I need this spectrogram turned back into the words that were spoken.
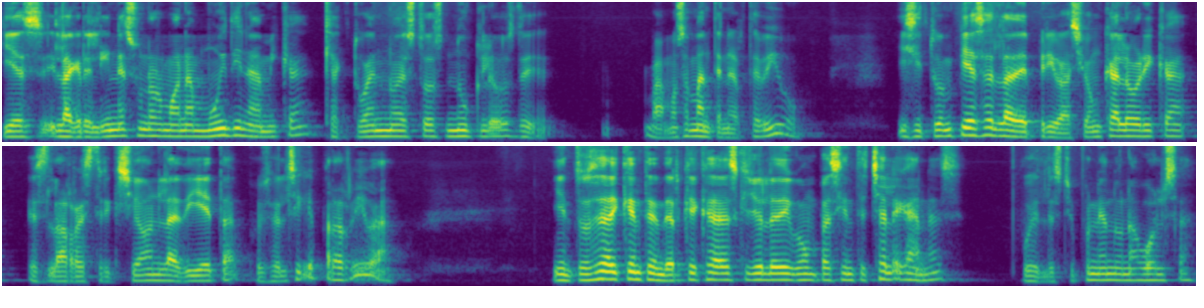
Y es, la grelina es una hormona muy dinámica que actúa en nuestros núcleos de vamos a mantenerte vivo. Y si tú empiezas la deprivación calórica, es la restricción, la dieta, pues él sigue para arriba. Y entonces hay que entender que cada vez que yo le digo a un paciente, échale ganas, pues le estoy poniendo una bolsa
